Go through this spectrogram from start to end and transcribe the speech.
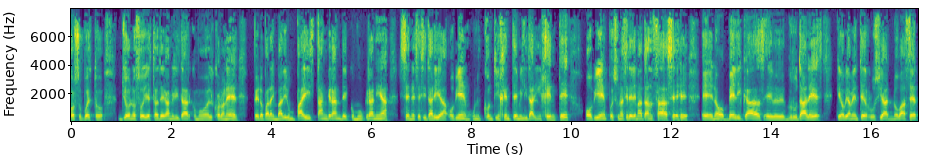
Por supuesto, yo no soy estratega militar como el coronel, pero para invadir un país tan grande como Ucrania se necesitaría o bien un contingente militar ingente o bien pues una serie de matanzas eh, eh, no bélicas eh, brutales que obviamente Rusia no va a hacer.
